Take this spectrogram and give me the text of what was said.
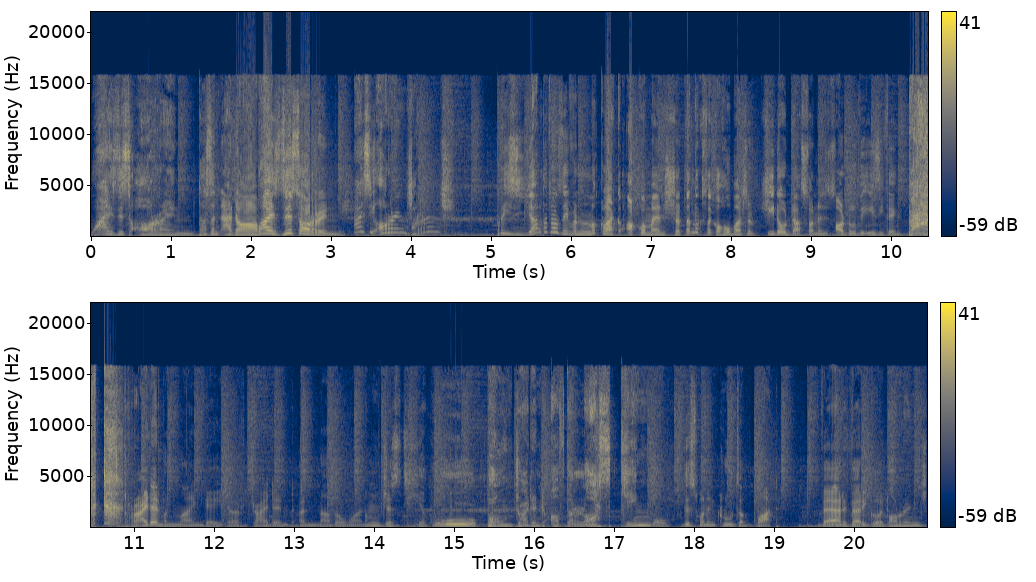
Why is this orange? Doesn't add up. Why is this orange? Why is he orange? Orange? But he's yellow. That doesn't even look like Aquaman's shirt. That looks like a whole bunch of Cheeto dust on his... I'll do the easy thing. Back! Trident. Online data. Trident. Another one. I'm just here. Oh, Bone Trident of the Lost King. Whoa, this one includes a bot. Very, very good. Orange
